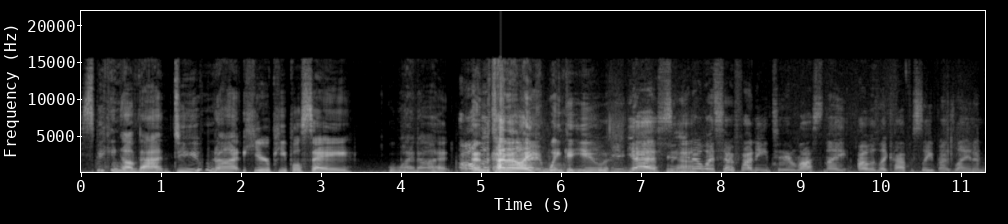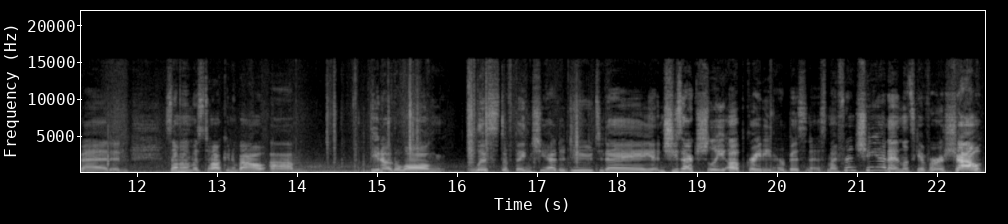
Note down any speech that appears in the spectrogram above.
Speaking of that, do you not hear people say, why not? All and kind of like wink at you. Y- Yes. Yeah. You know what's so funny too? Last night I was like half asleep and I was laying in bed and someone was talking about um, you know, the long list of things she had to do today and she's actually upgrading her business. My friend Shannon, let's give her a shout.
